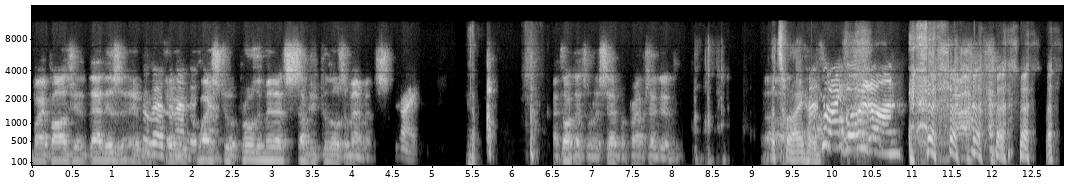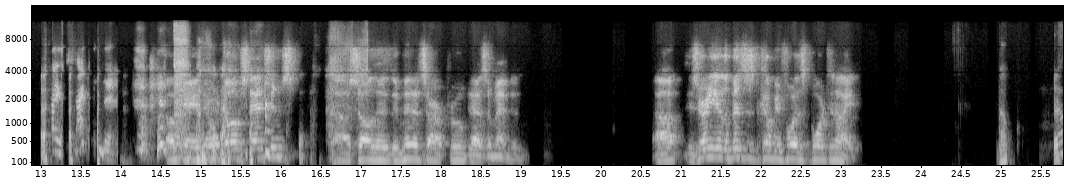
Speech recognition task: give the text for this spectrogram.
my apology. That is a Approve as a amended, request to approve the minutes, subject to those amendments. right. I thought that's what I said, but perhaps I didn't. That's Uh, what I heard. that's what I voted on. I seconded. Okay, there were no abstentions, uh, so the, the minutes are approved as amended. Uh, is there any other business to come before this board tonight? Just,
